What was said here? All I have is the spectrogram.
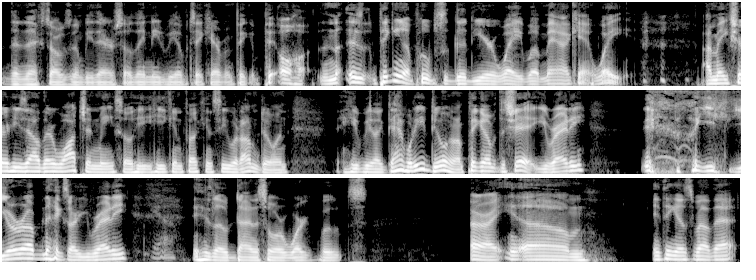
the next dog's going to be there, so they need to be able to take care of him. Pick, pick oh, n- is- picking up poop's a good year away, but man, I can't wait. I make sure he's out there watching me, so he he can fucking see what I'm doing. And he'd be like, "Dad, what are you doing? I'm picking up the shit. You ready? You're up next. Are you ready?" Yeah. In his little dinosaur work boots. All right. Um, anything else about that?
